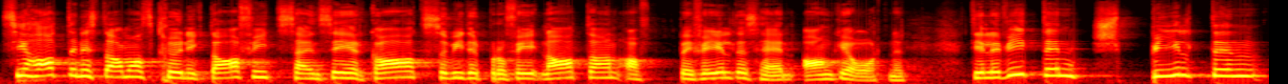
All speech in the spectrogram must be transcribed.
Sie hatten es damals König David, sein Seher Gad sowie der Prophet Nathan auf Befehl des Herrn angeordnet. Die Leviten spielten,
